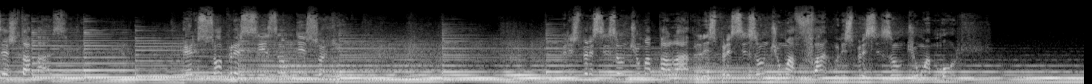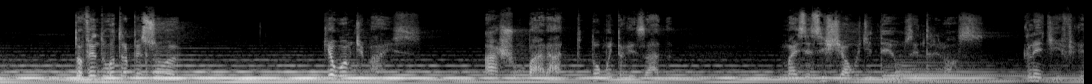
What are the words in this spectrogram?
Cesta básica. Eles só precisam disso aqui. Eles precisam de uma palavra, eles precisam de um afago, eles precisam de um amor. Estou vendo outra pessoa que eu amo demais. Acho um barato, dou muita risada. Mas existe algo de Deus entre nós. Cledi, fica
